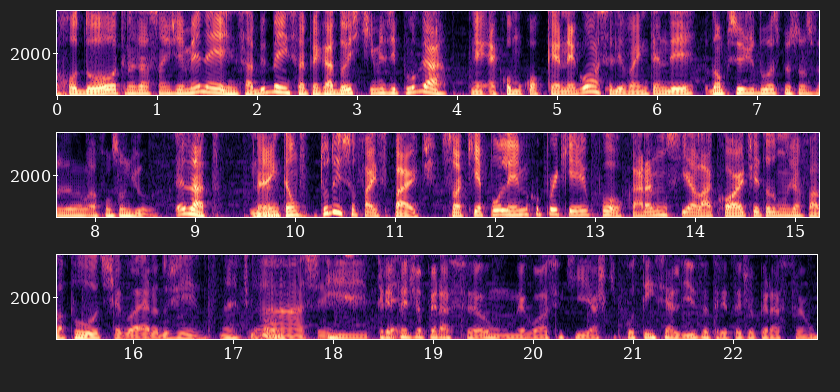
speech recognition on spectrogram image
rodou transações de M&A, a gente sabe bem. Você vai pegar dois times e plugar. É é como qualquer negócio, ele vai entender. Não preciso de duas pessoas fazendo a função de uma. Exato. Né? É. Então, tudo isso faz parte. Só que é polêmico porque, pô, o cara anuncia lá corte e todo mundo já fala, putz, chegou a era do gelo, né? Tipo, Ah, sim. E treta de operação, um negócio que acho que potencializa a treta de operação.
